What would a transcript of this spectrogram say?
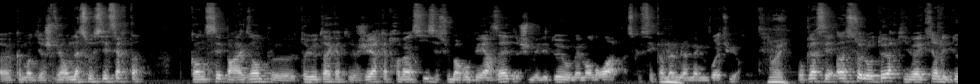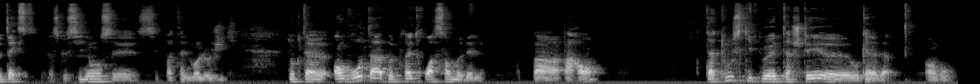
euh, comment dire je vais en associer certains. Quand c'est par exemple Toyota 4 GR86 et Subaru BRZ je mets les deux au même endroit parce que c'est quand même Mhm. la même voiture. Donc là c'est un seul auteur qui va écrire les deux textes parce que sinon c'est pas tellement logique. Donc t'as- en gros tu as à peu près 300 modèles par, par an. Tu as tout ce qui peut être acheté euh, au Canada en gros.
